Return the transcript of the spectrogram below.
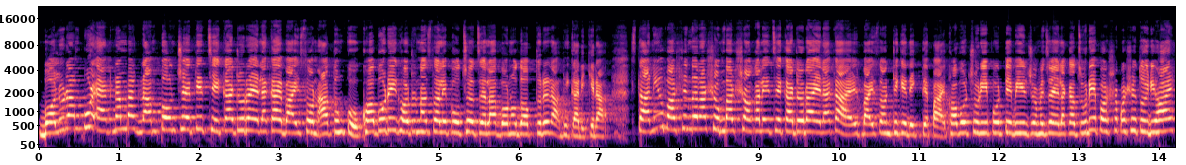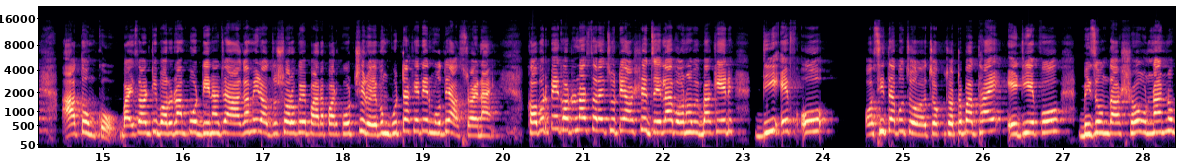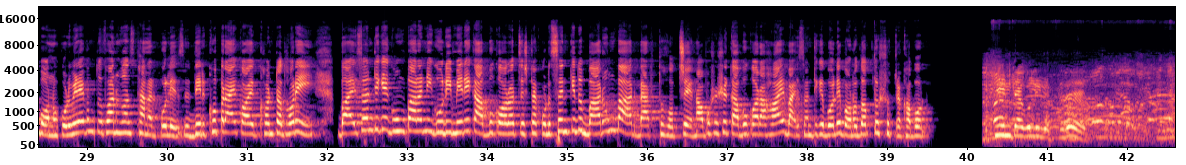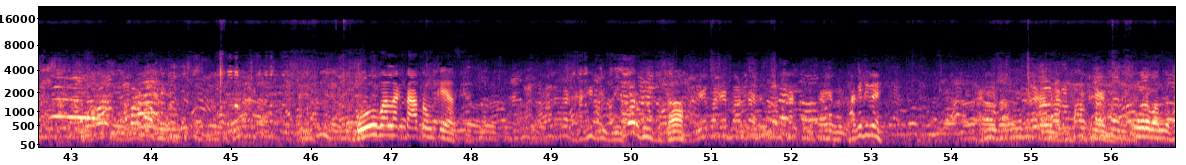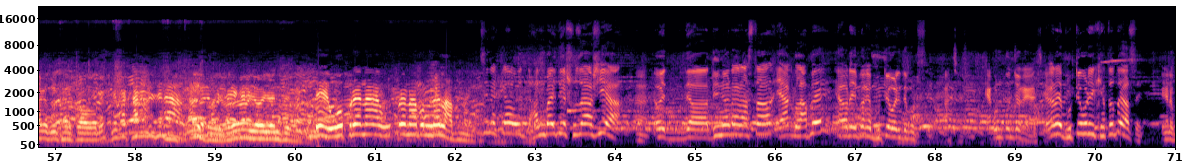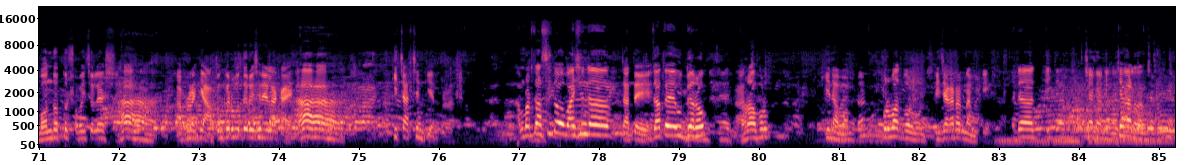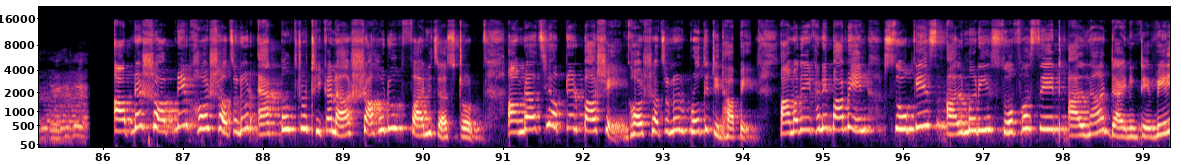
বলরামপুর এক নম্বর গ্রাম পঞ্চায়েতের চেকাডোরা এলাকায় বাইসন আতঙ্ক। খবরে ঘটনাস্থলে পৌঁছে জেলা বন দপ্তরের আধিকারিকেরা। স্থানীয় বাসিন্দারা সোমবার সকালে চেকাডোরা এলাকায় বাইসনটিকে দেখতে পায়। খবর ছড়িয়ে পড়তে বীর জমে যায় এলাকা জুড়ে। পাশাপাশি তৈরি হয় আতঙ্ক। বাইসনটি বলরামপুর দিনহাটা আগামী রাজ্য সড়কে পারাপার করছিল এবং ভুট্টা ক্ষেতের মধ্যে আশ্রয় নেয়। খবর পেয়ে ঘটনাস্থলে ছুটে আসে জেলা বন বিভাগের ডিএফও অসিতাবু চট্টোপাধ্যায় এডিএফও বিজন দাস সহ অন্যান্য বনকর্মীরা এবং তুফানগঞ্জ থানার পুলিশ। দীর্ঘ প্রায় কয়েক ঘণ্টা ধরেই বাইসনটিকে ঘুম পাড়ানি গুলি মেরে কাবু করার চেষ্টা করেছেন কিন্তু বারংবার ব্যর্থ হচ্ছেন। অবশেষে কাবু করা হয় বাইসনটিকে বলে বন দপ্তর সূত্রে খবর। তিনটা গুলি রে। ও বাল একটা আতঙ্কে আছে। দিবে। উপরে না উপরে না বললে লাভ নাই। না কেউ ওই ধান বাড়ি দিয়ে সোজা আসিয়া ওই দা- রাস্তা এক এইভাবে ভুট্টে বাড়িতে পড়ছে। আচ্ছা এখন কোন জায়গায় আছে? এখানে ভুট্টে বাড়ির ক্ষেত্রে আছে। এখানে বন দপ্তর সবাই চলে আসছে? হ্যাঁ হ্যাঁ আপনারা কি আতঙ্কের মধ্যে রয়েছেন এলাকায়? হ্যাঁ হ্যাঁ হ্যাঁ। কি চাচ্ছেন কি আপনারা? আমরা তো আছি তো বাইসিনটা যাতে যাতে উদ্ধার হোক ধরা পড়ুক। কি নাম আপনার? প্রভাত বর্মন এই জায়গাটার নাম কি? এটা এই জায়গাটা জায়গাটা আপনার স্বপ্নের ঘর সাজানোর একমাত্র ঠিকানা শাহরুখ ফার্নিচার স্টোর। আমরা আছি আপনার পাশে ঘর সাজানোর প্রতিটি ধাপে। আমাদের এখানে পাবেন শোকেস আলমারি সোফা সেট আলনা dining table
